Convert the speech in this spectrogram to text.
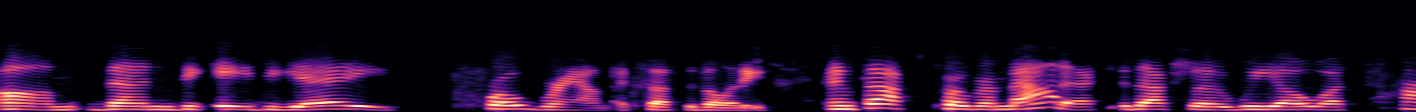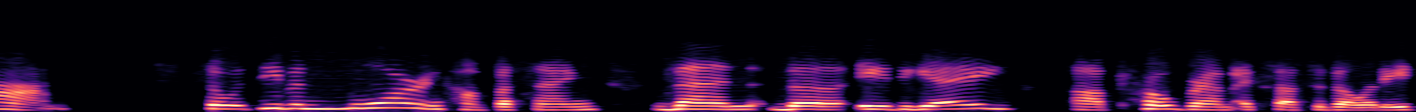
um, than the ADA program accessibility. In fact, programmatic is actually a WIOA term. So it's even more encompassing than the ADA uh, program accessibility,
